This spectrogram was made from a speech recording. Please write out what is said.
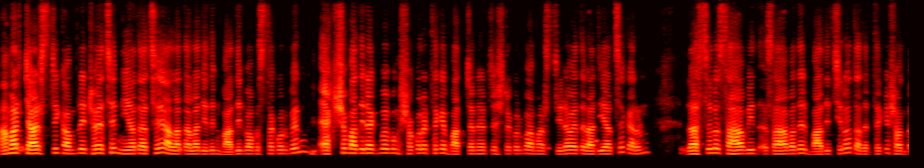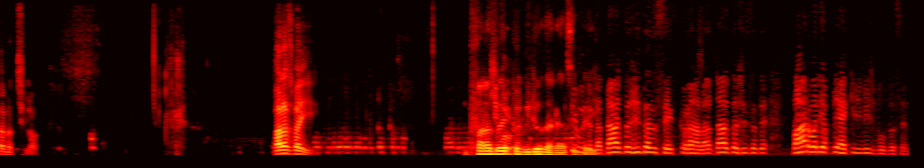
"আমার চার্জটি কমপ্লিট হয়েছে, নিয়ত আছে আল্লাহ তাআলা যেদিন বাদির ব্যবস্থা করবেন, একশো বাদি রাখব এবং সকলের থেকে বাচ্চা নেওয়ার চেষ্টা করব আমার স্ত্রীরাও এতে রাজি আছে। কারণ রাসূল সাহাবী সাহাবাদের বাদী ছিল, তাদের থেকে সন্তানও ছিল।" ফারাজ ভাই ফারাজ ভাই একটা ভিডিও দেখা আছে? দাস দাসীর সাথে সেক্স করা। দাস দাসীর সাথে বারবারই আপনি একই জিনিস বলতেছেন।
